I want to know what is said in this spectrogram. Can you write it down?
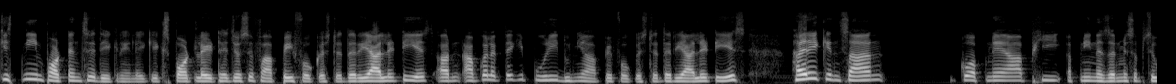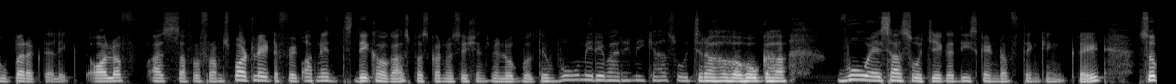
कितनी इंपॉर्टेंस से देख रहे हैं? लाइक एक स्पॉटलाइट है जो सिर्फ़ आप पे ही फोकस्ड है। द रियलिटी इज़ और आपको लगता है कि पूरी दुनिया आप पे फोकस्ड है। द रियलिटी इज़ हर एक इंसान को अपने आप ही अपनी नज़र में सबसे ऊपर रखता है। Like all of us suffer from spotlight effect आपने देखा होगा आसपास कॉन्वर्सेशंस में लोग बोलते हैं वो मेरे बारे में क्या सोच रहा होगा? वो ऐसा सोचेगा this kind of thinking right so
